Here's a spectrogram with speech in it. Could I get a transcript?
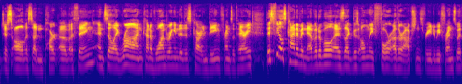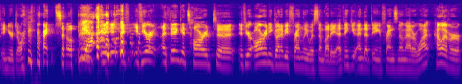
just all of a sudden part of a thing. And so like Ron kind of wandering into this cart and being friends with Harry, this feels kind of inevitable as like there's only four other options for you to be friends with in your dorm, right? So Yeah. if, if you're i think it's hard to if you're already going to be friendly with somebody i think you end up being friends no matter what however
